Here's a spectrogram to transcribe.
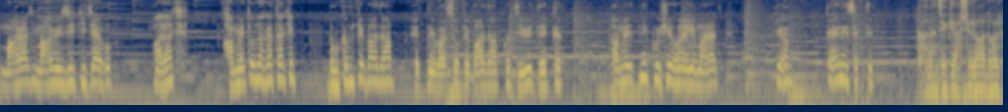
महाराज महावीर जी की जय हो। महाराज हमें तो लगा था कि भूकंप के बाद आप इतने वर्षों के बाद आपको जीवित देखकर हमें इतनी खुशी हो रही है महाराज कि हम कह नहीं सकते। कान्हा जी के आशीर्वाद और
